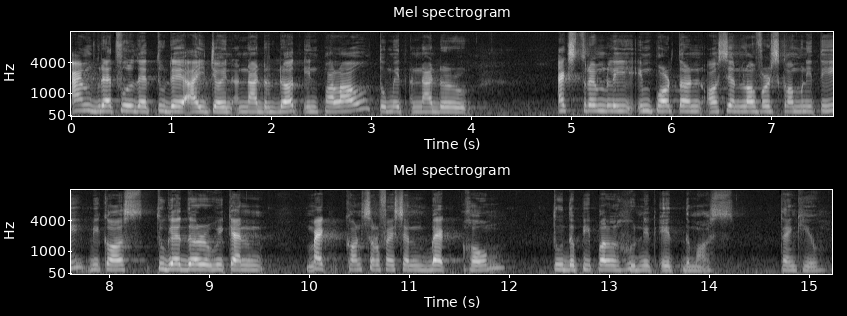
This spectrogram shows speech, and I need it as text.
I'm grateful that today I joined another dot in Palau to meet another extremely important ocean lovers community because together we can make conservation back home to the people who need it the most. Thank you.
